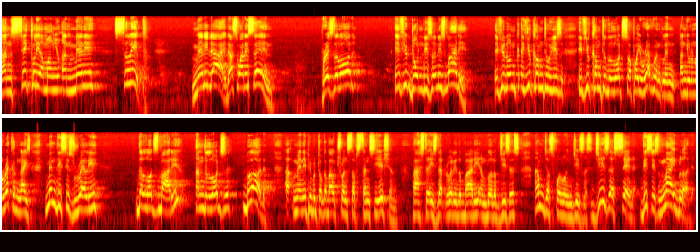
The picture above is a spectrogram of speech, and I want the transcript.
and sickly among you, and many sleep. Many die. That's what he's saying. Praise the Lord. If you don't discern his body, if you don't, if you come to his, if you come to the Lord's Supper irreverently and you don't recognize, man, this is really the Lord's body and the Lord's blood. Uh, many people talk about transubstantiation. Pastor, is that really the body and blood of Jesus? I'm just following Jesus. Jesus said, This is my blood.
